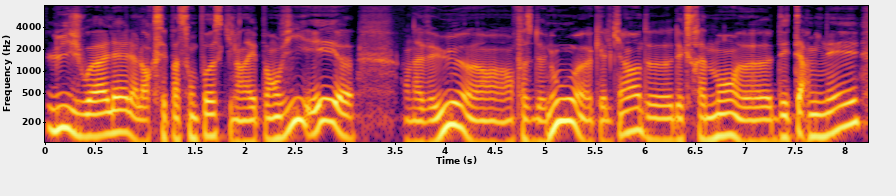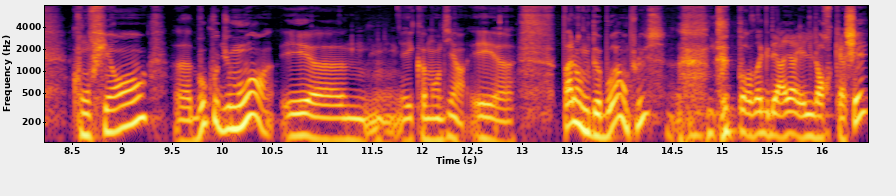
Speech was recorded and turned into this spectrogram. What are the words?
Lui, il jouait à l'aile alors que c'est pas son poste, qu'il en avait pas envie. Et euh, on avait eu euh, en face de nous euh, quelqu'un d'extrêmement déterminé, confiant, beaucoup d'humour et, et, comment dire, et pas langue de bois en plus. Peut-être pour ça que derrière il l'a recaché.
